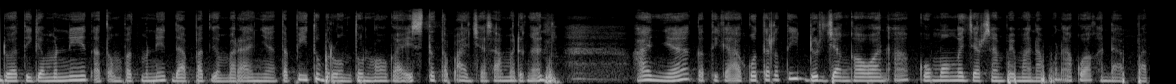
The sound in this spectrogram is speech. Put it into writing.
2-3 menit atau 4 menit dapat gambarannya. Tapi itu beruntun loh guys. Tetap aja sama dengan hanya ketika aku tertidur jangkauan aku mau ngejar sampai mana pun aku akan dapat.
